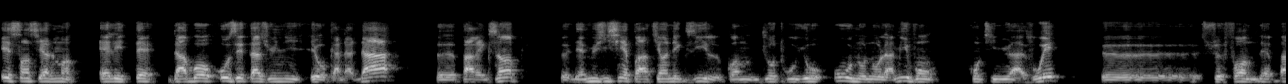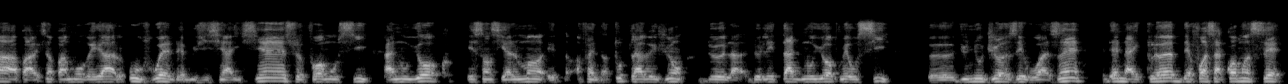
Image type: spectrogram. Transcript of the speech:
essentiellement, elle était d'abord aux États-Unis et au Canada. Euh, par exemple, euh, des musiciens partis en exil comme Joe Trujillo ou Nono Lamy vont continuer à jouer. Euh, se forment des bars, par exemple à Montréal, où jouaient des musiciens haïtiens, se forment aussi à New York, essentiellement, et, enfin dans toute la région de l'État de, de New York, mais aussi euh, du New Jersey voisin, des nightclubs. Des fois, ça commençait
